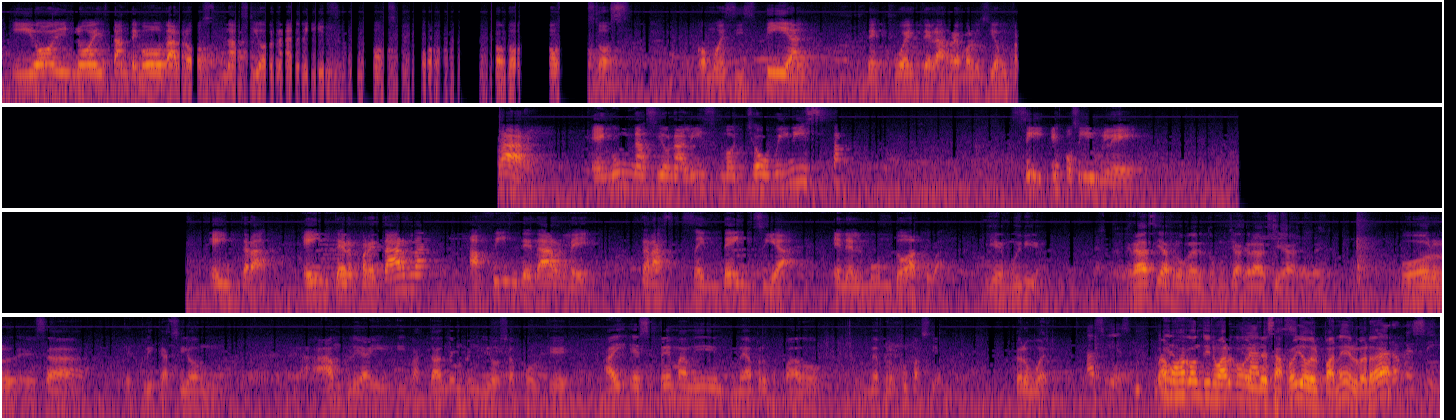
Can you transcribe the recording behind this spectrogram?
y hoy no están de moda los nacionalismos ortodoxos como existían después de la Revolución Francesa. En un nacionalismo chauvinista, sí es posible e, e interpretarla a fin de darle trascendencia en el mundo actual. Bien, muy bien. Gracias Roberto, muchas gracias por esa explicación eh, amplia y, bastante enjundiosa porque hay, ese tema a mí me ha preocupado, me preocupa siempre. Pero bueno, Así es. vamos a continuar con el Claro desarrollo del panel, ¿verdad? Claro que sí.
